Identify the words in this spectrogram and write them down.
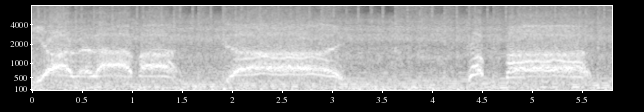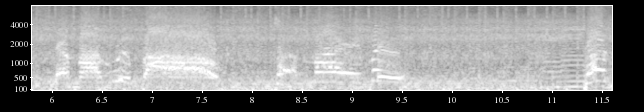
Yorulama! Die! Come on! Come on, RuPaul! Come on, me! Come!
